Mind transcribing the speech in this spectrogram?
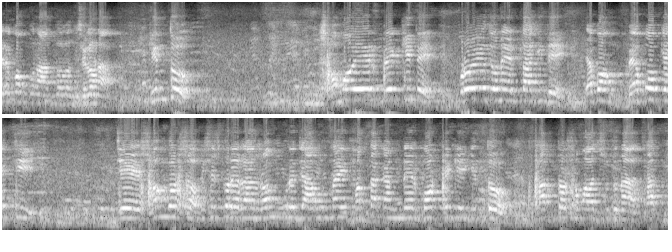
এরকম কোনো আন্দোলন ছিল না। কিন্তু সময়ের প্রেক্ষিতে, প্রয়োজনের তাগিদে এবং ব্যাপক একটি যে সংঘর্ষ, বিশেষ করে রংপুরে যে আবু সাইদ হত্যাকাণ্ডের পর থেকেই কিন্তু ছাত্র সমাজ শুধু না, ছাত্র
